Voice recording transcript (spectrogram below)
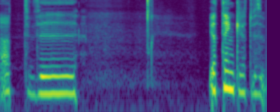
att vi... Jag tänker att, vi,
